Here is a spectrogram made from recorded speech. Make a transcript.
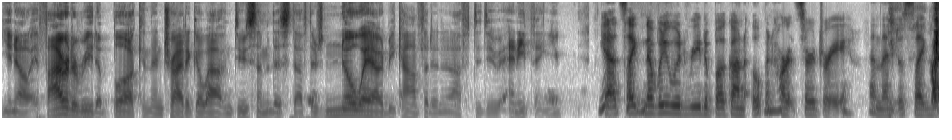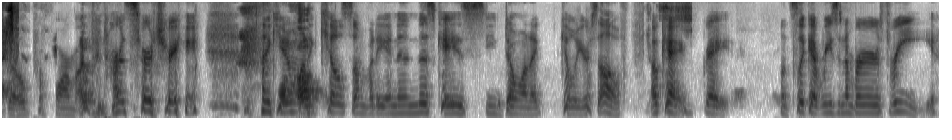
you know, if I were to read a book and then try to go out and do some of this stuff, there's no way I would be confident enough to do anything. You, yeah, it's like nobody would read a book on open heart surgery and then just like go perform open heart surgery. like you don't want to oh. kill somebody, and in this case, you don't want to kill yourself. Okay, great. Let's look at reason number three.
